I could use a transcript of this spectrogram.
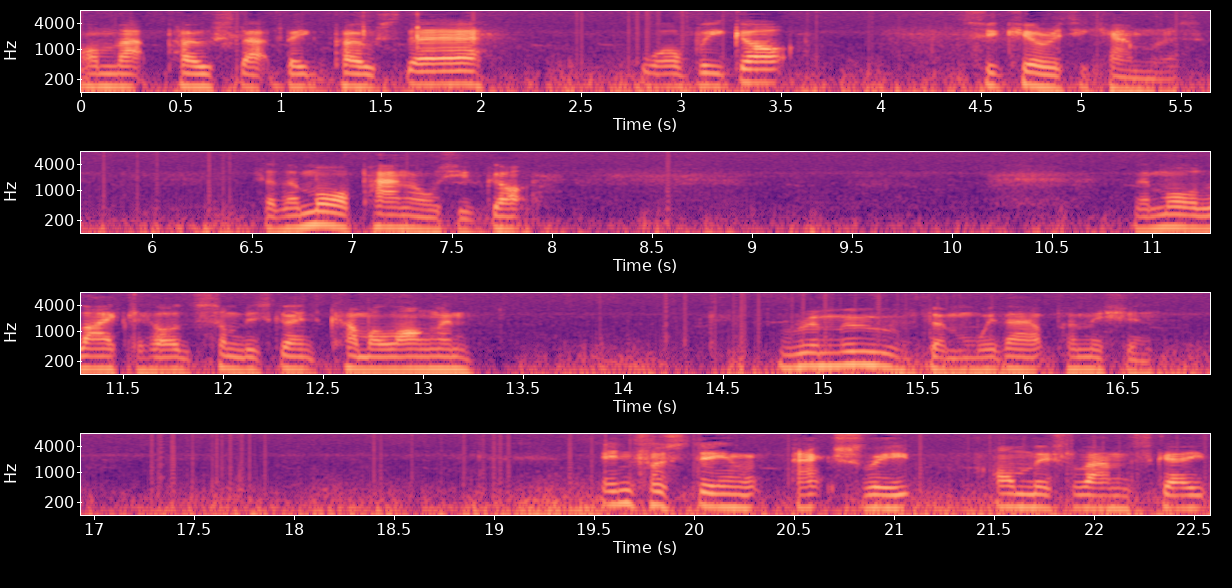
on that post, that big post there, what have we got? Security cameras. So the more panels you've got, the more likelihood somebody's going to come along and remove them without permission. Interesting actually on this landscape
